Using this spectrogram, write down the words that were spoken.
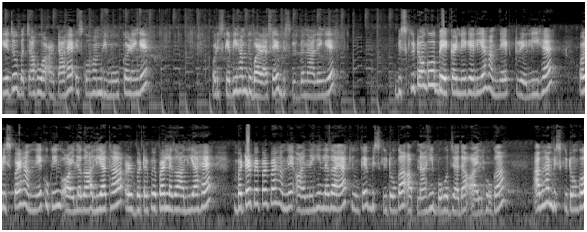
ये जो बचा हुआ आटा है, इसको हम रिमूव करेंगे और इसके भी हम दोबारा से बिस्किट बना लेंगे। बिस्किटों को बेक करने के लिए हमने एक ट्रे ली है। और इस पर हमने कुकिंग ऑयल लगा लिया था और बटर पेपर लगा लिया है। बटर पेपर पर हमने ऑयल नहीं लगाया क्योंकि बिस्किटों का अपना ही बहुत ज़्यादा ऑयल होगा। अब हम बिस्किटों को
